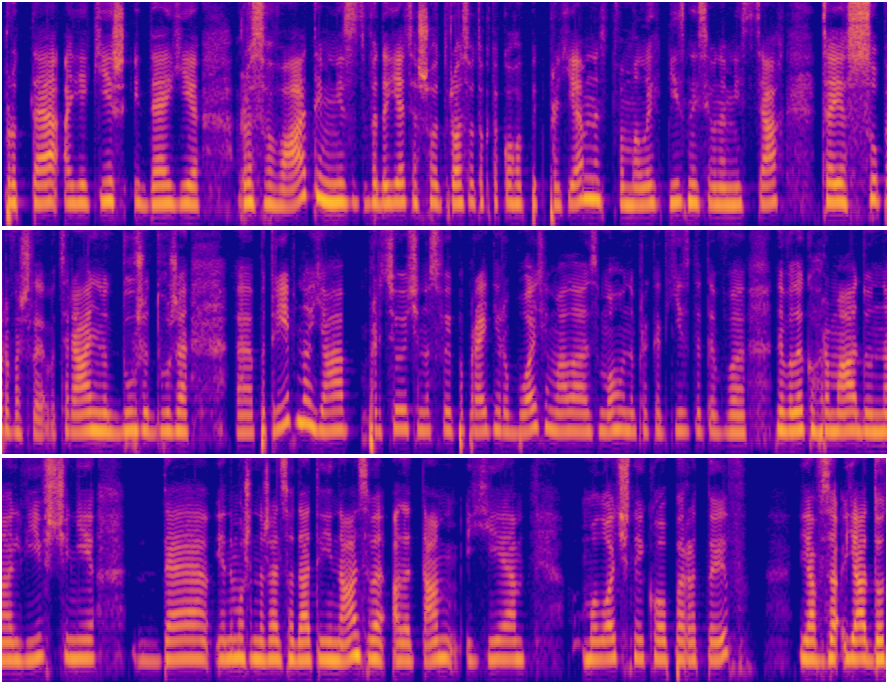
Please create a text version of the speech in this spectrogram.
про те, а які ж ідеї розвивати. Мені видається, що от розвиток такого підприємництва, малих бізнесів на місцях це є супер важливо. Це реально дуже дуже е, потрібно. Я працюючи на своїй попередній роботі, мала змогу, наприклад, їздити в невелику громаду на Львівщині, де я не можу на жаль згадати її назви, але там є молочний кооператив. Я вза... я до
